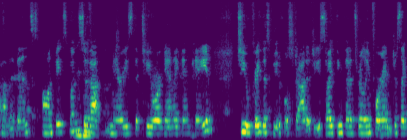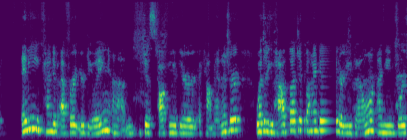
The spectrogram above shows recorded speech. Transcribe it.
um, events on Facebook. Mm-hmm. So that marries the two organic and paid to create this beautiful strategy. So I think that it's really important, just like any kind of effort you're doing, um, just talking with your account manager, whether you have budget behind it or you don't. I mean, we're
